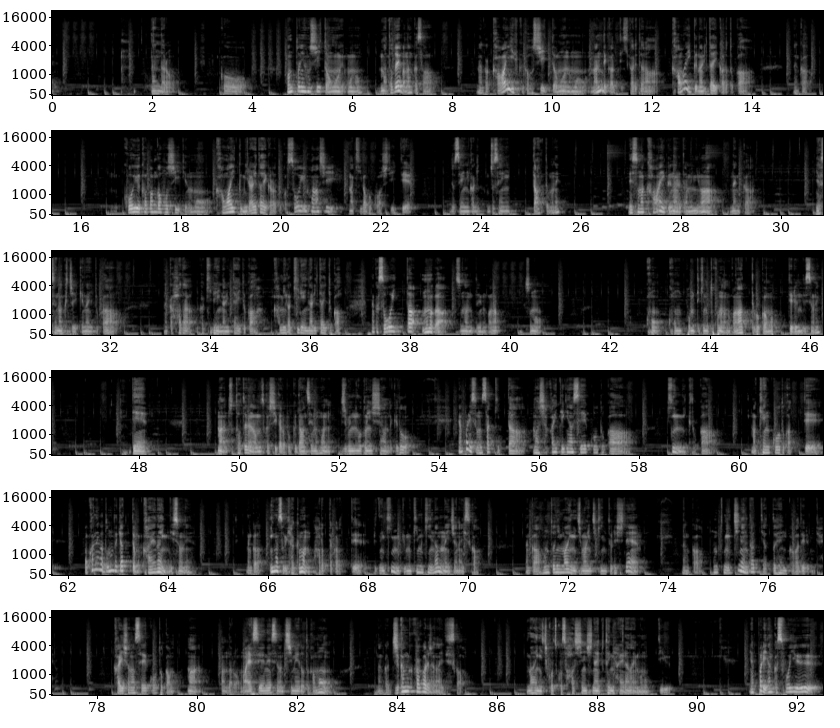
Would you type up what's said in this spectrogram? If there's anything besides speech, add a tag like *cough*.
なんだろう。こう本当に欲しいと思うもの。まあ例えばなんかさなんか可愛い服が欲しいって思うのもなんでかって聞かれたら可愛くなりたいからとかなんかこういうカバンが欲しいっていうのも可愛く見られたいからとかそういう話な気が僕はしていて女性に限女性にだってもね。でその可愛くなるためにはなんか痩せなくちゃいけないとかなんか肌が綺麗になりたいとか髪が綺麗になりたいとかなんかそういったものがそのなんていうのかなその根本的なところなのかなって僕は思ってるんですよねでまあちょっと例えるのは難しいから僕男性の方に自分ごとにしちゃうんだけどやっぱりそのさっき言った、まあ、社会的な成功とか筋肉とかまあ、健康とかってお金がどんだけあっても買えないんですよね。なんか今すぐ100万払ったからって別に筋肉ムキムキになんないじゃないですか。なんか本当に毎日毎日筋トレしてなんか本当に1年経ってやっと変化が出るみたいな。会社の成功とかもまあなんだろう、まあ、SNS の知名度とかもなんか時間がかかるじゃないですか。毎日コツコツ発信しないと手に入らないものっていう。やっぱりなんかそういう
